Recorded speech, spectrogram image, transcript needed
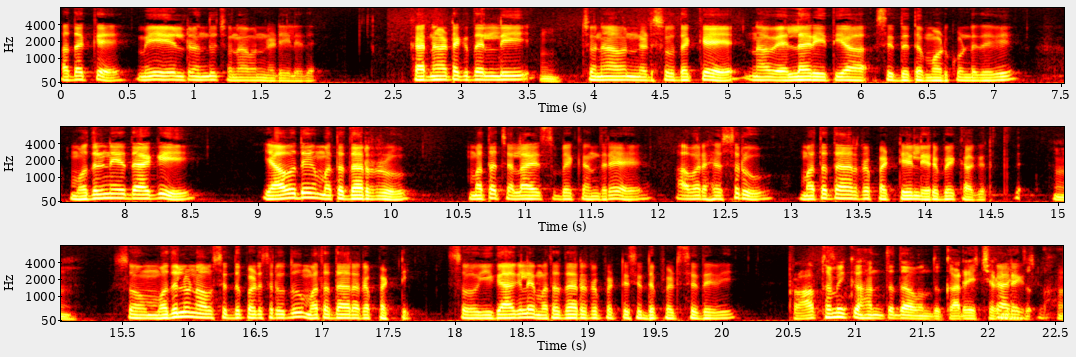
ಅದಕ್ಕೆ ಮೇ ಏಳರಂದು ಚುನಾವಣೆ ನಡೆಯಲಿದೆ. ಕರ್ನಾಟಕದಲ್ಲಿ ಚುನಾವಣೆ ನಡೆಸುವುದಕ್ಕೆ ನಾವು ಎಲ್ಲ ರೀತಿಯ ಸಿದ್ಧತೆ ಮಾಡಿಕೊಂಡಿದ್ದೀವಿ. ಮೊದಲನೆಯದಾಗಿ ಯಾವುದೇ ಮತದಾರರು ಮತ ಚಲಾಯಿಸಬೇಕಂದ್ರೆ ಅವರ ಹೆಸರು ಮತದಾರರ ಪಟ್ಟಿಯಲ್ಲಿ ಇರಬೇಕಾಗಿರ್ತದೆ. ಸೊ ಮೊದಲು ನಾವು ಸಿದ್ಧಪಡಿಸಿರೋದು ಮತದಾರರ ಪಟ್ಟಿ. ಸೊ ಈಗಾಗಲೇ ಮತದಾರರ ಪಟ್ಟಿ ಸಿದ್ಧಪಡಿಸಿದ್ದೀವಿ. ಪ್ರಾಥಮಿಕ ಹಂತದ ಒಂದು ಕಾರ್ಯಾಚರಣೆ ಅದ್ರ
